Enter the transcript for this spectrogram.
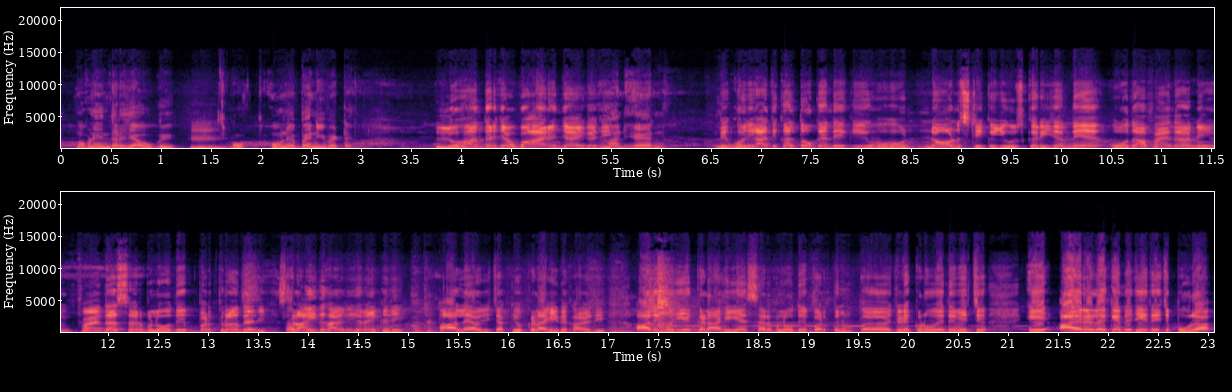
ਉਹ ਆਪਣੇ ਅੰਦਰ ਜਾਊਗੀ। ਹੂੰ। ਉਹ ਉਹਨੇ ਬੈਨੀਫਿਟ ਹੈ। ਲੋਹਾ ਅੰਦਰ ਜਾਊਗਾ ਆਇਰਨ ਜਾਏਗਾ ਜੀ? ਹਾਂਜੀ ਆਇਰਨ ਦੇਖੋ ਜੀ ਅੱਜ ਕੱਲ ਤੋਂ ਕਹਿੰਦੇ ਕਿ ਉਹ ਨਾਨ ਸਟਿਕ ਯੂਜ਼ ਕਰੀ ਜਾਂਦੇ ਆ ਉਹਦਾ ਫਾਇਦਾ ਨਹੀਂ ਫਾਇਦਾ ਸਰਬਲੋ ਦੇ ਬਰਤਨਾਂ ਦਾ ਜੀ। ਕੜਾਹੀ ਦਿਖਾਓ ਜੀ ਜਰਾ ਇੱਕ ਜੀ। ਆਹ ਲਿਆਓ ਜੀ ਚੱਕਿਓ ਕੜਾਹੀ ਦਿਖਾਓ ਜੀ। ਆਹ ਦੇਖੋ ਜੀ ਇਹ ਕੜਾਹੀ ਹੈ ਸਰਬਲੋ ਦੇ ਬਰਤਨ ਜਿਹੜੇ ਘੜੂਏ ਦੇ ਵਿੱਚ। ਇਹ ਆਇਰਨ ਕਹਿੰਦੇ ਜੀ ਇਹਦੇ ਵਿੱਚ ਪੂਰਾ।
